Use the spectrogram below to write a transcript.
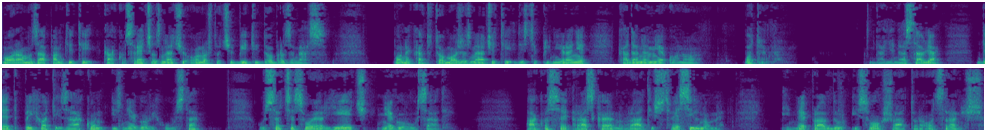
Moramo zapamtiti kako sreća znači ono što će biti dobro za nas. Ponekad to može značiti discipliniranje kada nam je ono potrebno. Dalje nastavlja, ded prihvati zakon iz njegovih usta, u srce svoje riječ njegovu usadi. Ako se raskajano vratiš svesilnome i nepravdu iz svog šatora odstraniš.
